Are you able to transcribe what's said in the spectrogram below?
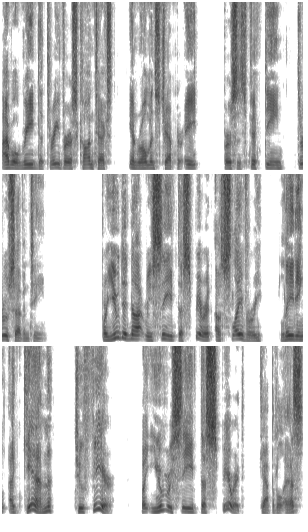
I will read the three verse context in Romans chapter 8, verses 15 through 17. For you did not receive the spirit of slavery leading again to fear, but you received the spirit, capital S,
